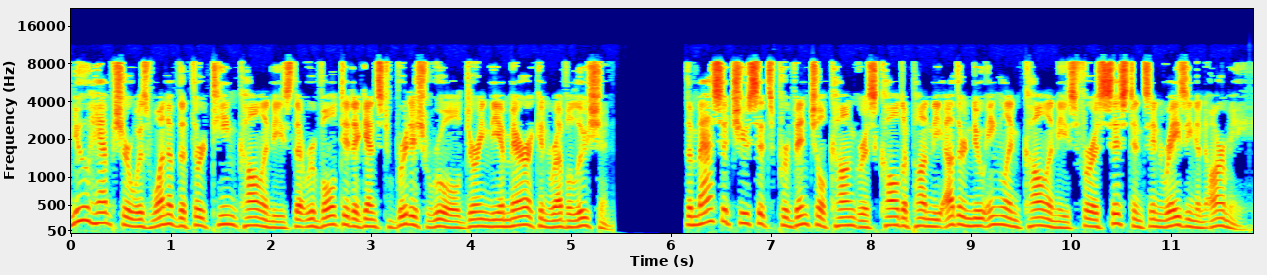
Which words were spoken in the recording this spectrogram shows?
New Hampshire was one of the thirteen colonies that revolted against British rule during the American Revolution. The Massachusetts Provincial Congress called upon the other New England colonies for assistance in raising an army.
